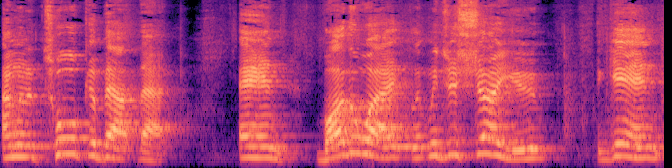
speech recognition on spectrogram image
I'm going to talk about that. And by the way, let me just show you again.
